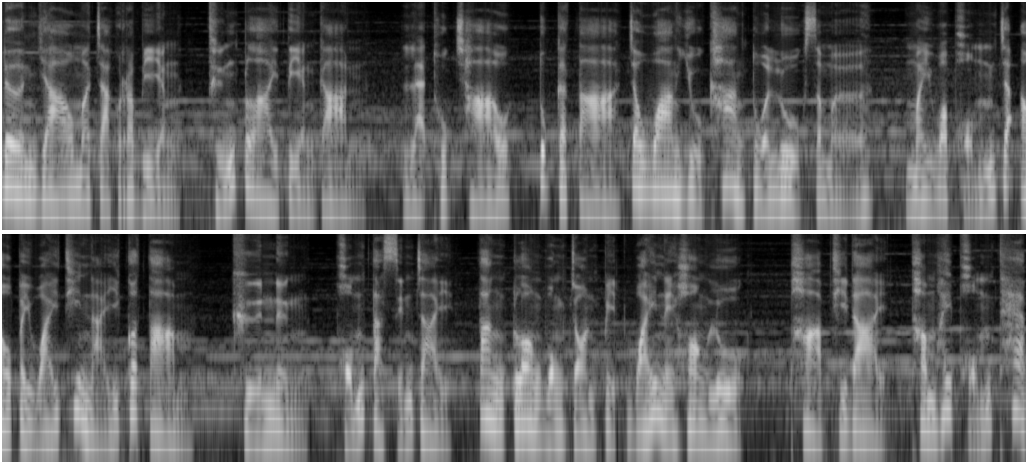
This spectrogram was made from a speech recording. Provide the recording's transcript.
เดินยาวมาจากระเบียงถึงปลายเตียงการ และทุกเช้า ตุ๊กตาจะวางอยู่ข้างตัวลูกเสมอ ไม่ว่าผมจะเอาไปไว้ที่ไหนก็ตาม คืนหนึ่ง ผมตัดสินใจตั้งกล้องวงจรปิดไว้ในห้องลูก ภาพที่ได้ทำให้ผมแทบ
